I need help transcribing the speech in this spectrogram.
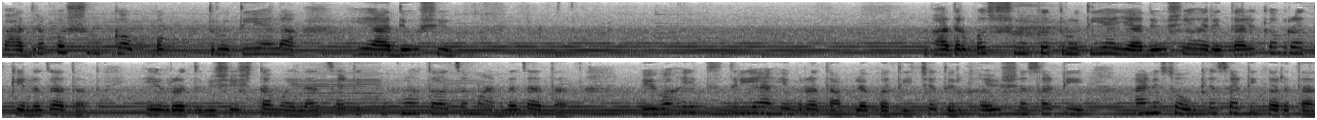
भाद्रपद शुल्क पक तृतीयाला हे या दिवशी भाद्रपद शुल्क तृतीया या दिवशी हरितालिका व्रत केलं जातात. हे व्रत विशेषतः महिलांसाठी खूप महत्त्वाचं मानलं जातात. विवाहित स्त्रिया हे व्रत आपल्या पतीच्या दीर्घायुष्यासाठी आणि सौख्यासाठी करतात.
